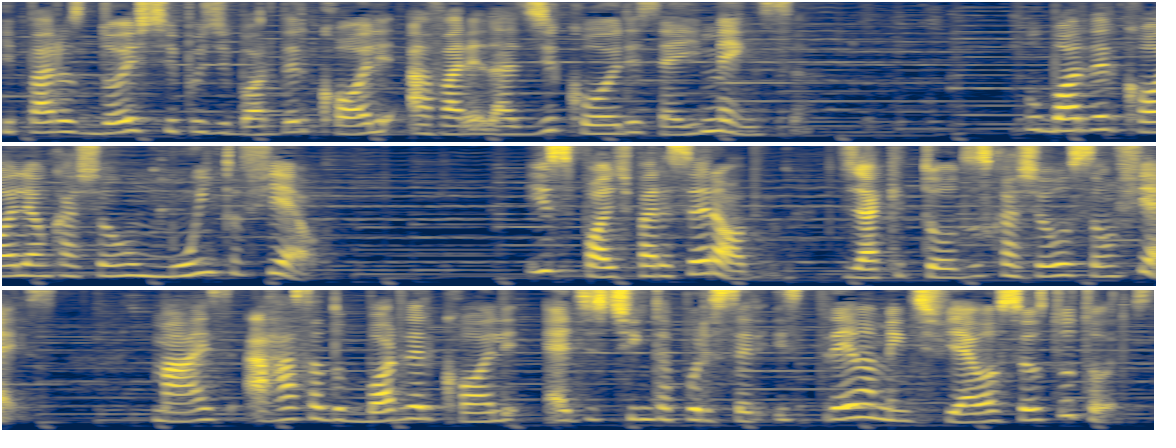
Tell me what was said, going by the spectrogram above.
e para os dois tipos de Border Collie a variedade de cores é imensa. O Border Collie é um cachorro muito fiel. Isso pode parecer óbvio, já que todos os cachorros são fiéis, mas a raça do Border Collie é distinta por ser extremamente fiel aos seus tutores.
